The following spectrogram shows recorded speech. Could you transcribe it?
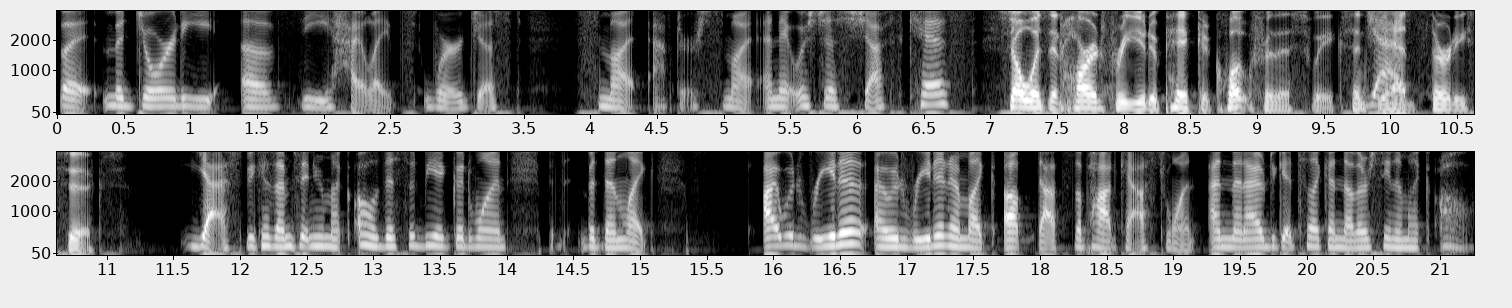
but majority of the highlights were just smut after smut, and it was just chef's kiss. So was it hard for you to pick a quote for this week since you had 36? yes, because I'm sitting here, I'm like, oh, this would be a good one. But, but then, like, I would read it, I would read it, and I'm like, up, that's the podcast one. And then I would get to like another scene, I'm like, oh,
